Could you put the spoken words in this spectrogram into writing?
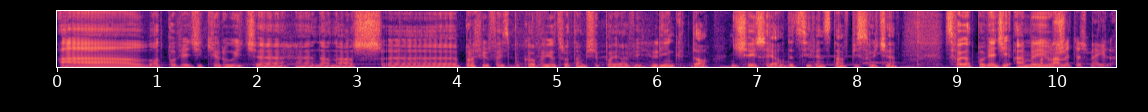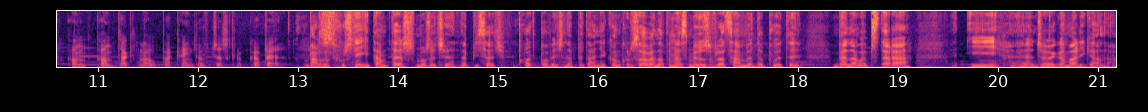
A odpowiedzi kierujcie e, na nasz e, profil facebookowy. Jutro tam się pojawi link do dzisiejszej audycji, więc tam wpisujcie swoje odpowiedzi, a my już... Mamy też maila. Kon kontakt małpa kindofjazz.pl Bardzo słusznie i tam też możecie napisać odpowiedź na pytanie konkursowe. Natomiast my już wracamy do płyty Bena Webstera i e, Jerego Maligana.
